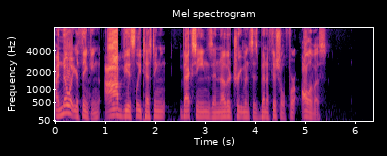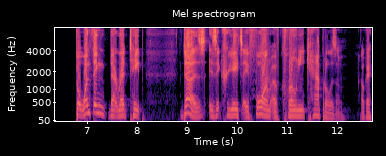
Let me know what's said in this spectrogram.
I know what you're thinking. Obviously, testing vaccines and other treatments is beneficial for all of us. But one thing that red tape does is it creates a form of crony capitalism. Okay.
